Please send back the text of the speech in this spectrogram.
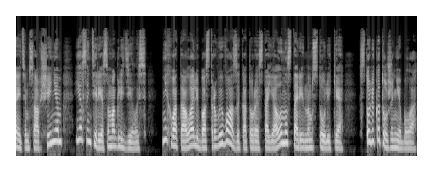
этим сообщением, я с интересом огляделась. Не хватало алебастровой вазы, которая стояла на старинном столике. Столика тоже не было.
